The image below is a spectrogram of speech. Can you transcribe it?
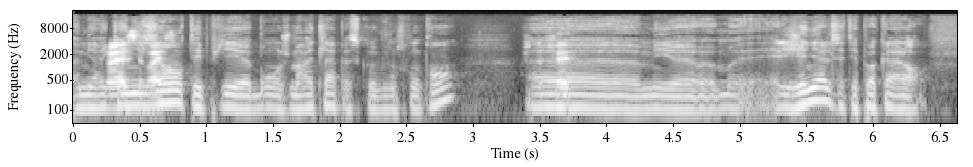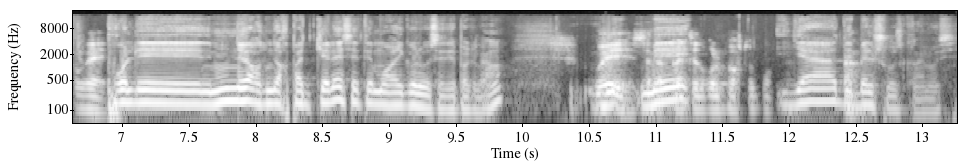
américanisante. et puis, bon, je m'arrête là parce que on se comprend. mais elle est géniale cette époque-là. Alors, pour les mineurs du Nord-Pas-de-Calais, c'était moins rigolo cette époque-là. Hein. Oui, ça n'a pas été drôle pour tout le monde. Il y a des ah. belles choses quand même aussi.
